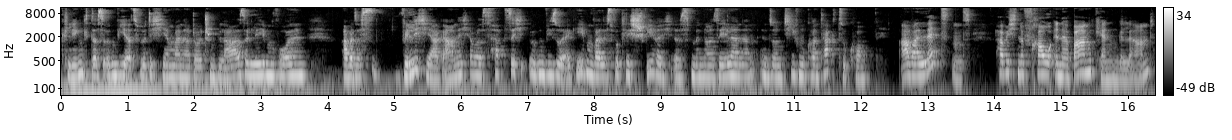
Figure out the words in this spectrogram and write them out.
klingt das irgendwie, als würde ich hier in meiner deutschen Blase leben wollen. Aber das will ich ja gar nicht, aber es hat sich irgendwie so ergeben, weil es wirklich schwierig ist, mit Neuseeländern in so einen tiefen Kontakt zu kommen. Aber letztens habe ich eine Frau in der Bahn kennengelernt,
